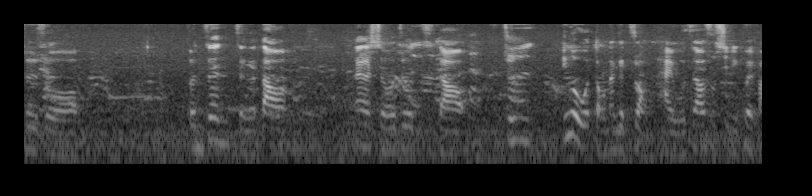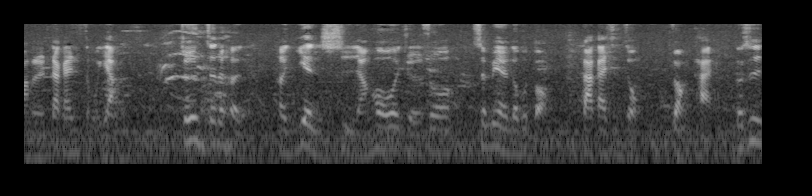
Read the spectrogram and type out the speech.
就是说，反正整个到那个时候就知道，就是因为我懂那个状态，我知道说心理匮乏的人大概是怎么样子，就是真的很很厌世，然后会觉得说身边人都不懂，大概是这种状态。可是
